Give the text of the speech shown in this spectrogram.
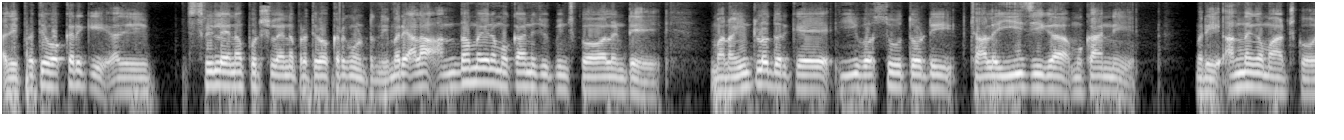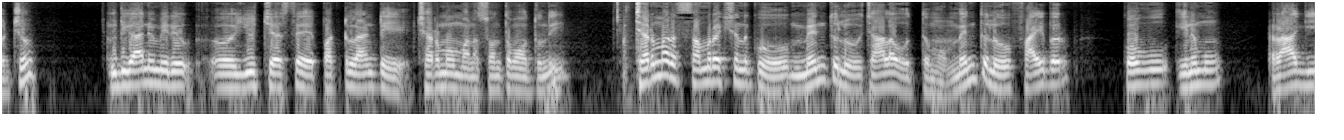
అది ప్రతి ఒక్కరికి అది స్త్రీలైనా పురుషులైనా ప్రతి ఒక్కరికి ఉంటుంది. మరి అలా అందమైన ముఖాన్ని చూపించుకోవాలంటే మన ఇంట్లో దొరికే ఈ వస్తువుతోటి చాలా ఈజీగా ముఖాన్ని మరి అందంగా మార్చుకోవచ్చు. ఇది కానీ మీరు యూజ్ చేస్తే పట్టు లాంటి చర్మం మన సొంతం అవుతుంది చర్మ సంరక్షణకు మెంతులు చాలా ఉత్తమం. మెంతులు ఫైబర్ కొవ్వు ఇనుము రాగి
